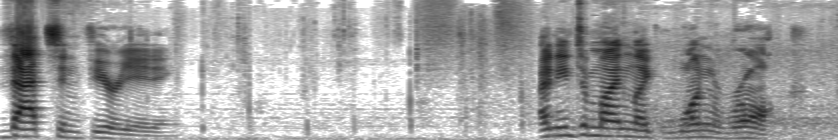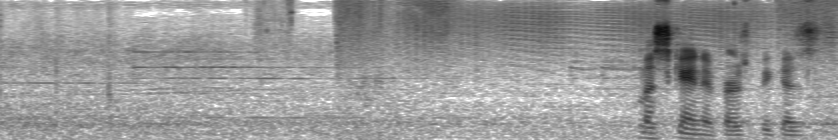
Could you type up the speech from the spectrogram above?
That's infuriating. I need to mine like one rock. I'm gonna scan it first because...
